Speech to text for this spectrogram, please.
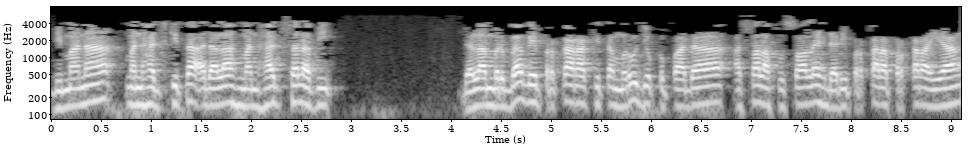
Di mana manhaj kita adalah manhaj salafi. Dalam berbagai perkara kita merujuk kepada as-salafus saleh dari perkara-perkara yang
